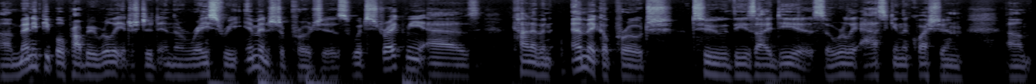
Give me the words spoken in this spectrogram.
uh, many people are probably really interested in the race re imaged approaches, which strike me as kind of an emic approach to these ideas. So, really asking the question um,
